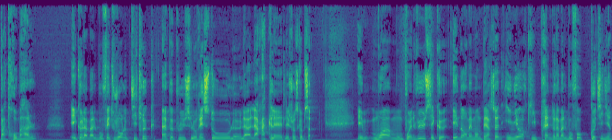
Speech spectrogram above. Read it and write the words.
pas trop mal, et que la malbouffe est toujours le petit truc un peu plus, le resto, la, raclette, les choses comme ça. Et moi, mon point de vue, c'est que énormément de personnes ignorent qu'ils prennent de la malbouffe au quotidien.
